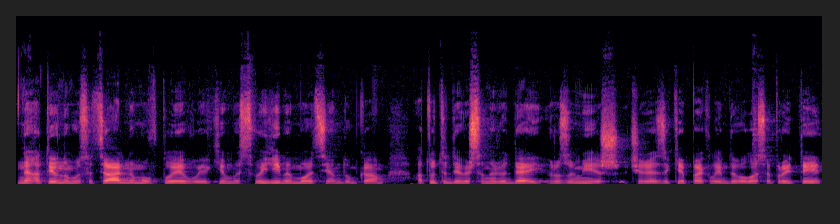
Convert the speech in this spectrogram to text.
негативному соціальному впливу, якимось своїм емоціям, думкам. А тут ти дивишся на людей, розумієш, через яке пекло їм довелося пройти.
